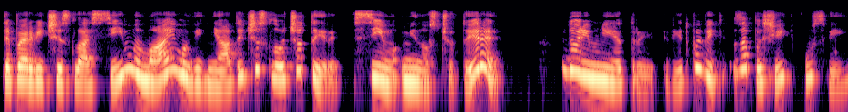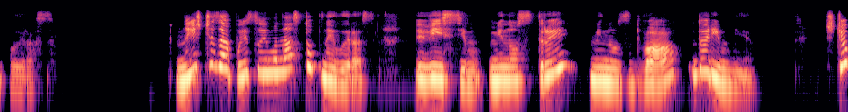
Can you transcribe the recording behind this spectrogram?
Тепер від числа 7 ми маємо відняти число 4. 7 мінус 4 дорівнює 3. Відповідь запишіть у свій вираз. Нижче записуємо наступний вираз. 8 мінус 3 мінус 2 дорівнює. Щоб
